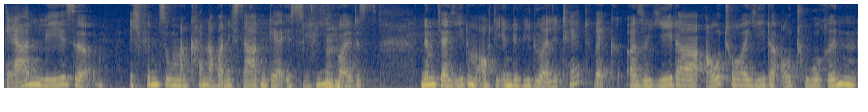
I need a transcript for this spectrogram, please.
gern lese. Ich finde so, man kann aber nicht sagen, der ist wie, mhm. weil das nimmt ja jedem auch die Individualität weg. Also jeder Autor, jede Autorin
